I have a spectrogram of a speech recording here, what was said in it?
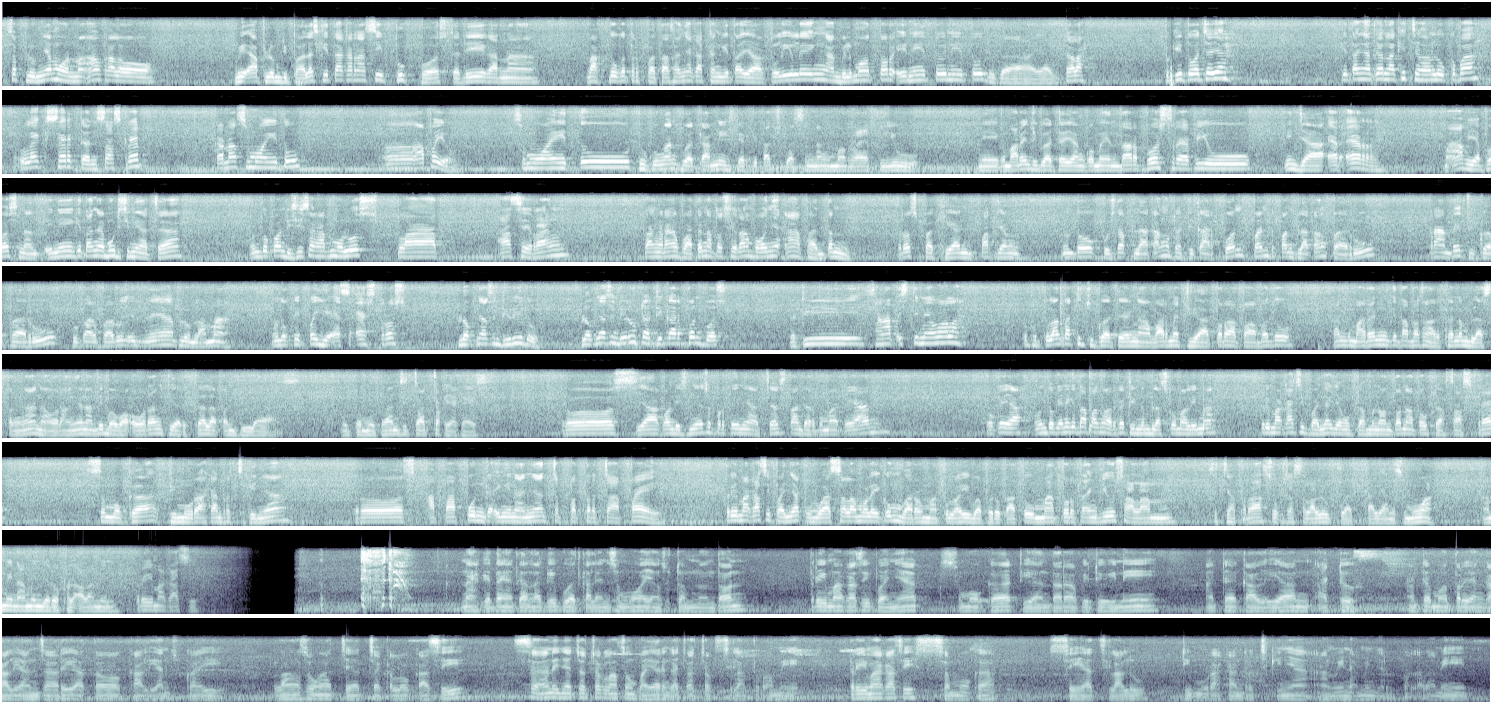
sebelumnya mohon maaf kalau WA belum dibalas kita karena sibuk bos. Jadi karena waktu keterbatasannya kadang kita ya keliling ngambil motor ini itu ini itu juga ya udahlah. Begitu aja ya. Kita ingatkan lagi jangan lupa like share dan subscribe. Karena semua itu eh, apa yo? Semua itu dukungan buat kami biar kita juga senang mereview. Nih kemarin juga ada yang komentar bos review Ninja RR maaf ya bos nanti ini kita nyambung di sini aja untuk kondisi sangat mulus plat A Serang Tangerang Kabupaten atau Serang pokoknya A Banten. Terus bagian part yang untuk busta belakang udah di karbon ban depan belakang baru rantai juga baru bukan baru intinya belum lama. Untuk tipe YSS terus bloknya sendiri tuh. Bloknya sendiri udah di karbon bos. Jadi sangat istimewa lah. Kebetulan tadi juga ada yang nawar mediator atau apa tuh kan kemarin kita pasang harga 16 setengah nah orangnya nanti bawa orang di harga 18 mudah-mudahan sih cocok ya guys. Terus ya kondisinya seperti ini aja standar pemakaian. Oke ya untuk ini kita pasang harga di 16,5 terima kasih banyak yang udah menonton atau udah subscribe. Semoga dimurahkan rezekinya. Terus apa pun keinginannya cepat tercapai. Terima kasih banyak. Wassalamualaikum warahmatullahi wabarakatuh. Matur thank you. Salam sejahtera sukses selalu buat kalian semua amin amin ya robbal alamin terima kasih Nah, kita ingatkan lagi buat kalian semua yang sudah menonton. Terima kasih banyak. Semoga di antara video ini ada kalian aduh, ada motor yang kalian cari atau kalian sukai. Langsung aja cek ke lokasi. Seandainya cocok langsung bayar, nggak cocok silaturahmi. Terima kasih. Semoga sehat selalu, dimurahkan rezekinya. Amin amin ya rabbal alamin.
